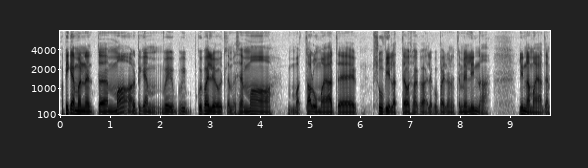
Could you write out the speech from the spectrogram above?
aga pigem on need äh, maal pigem või, või kui palju, ütleme, see maa, talumajade suvilate osakaal ja kui palju on, ütleme, linna, linnamajade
